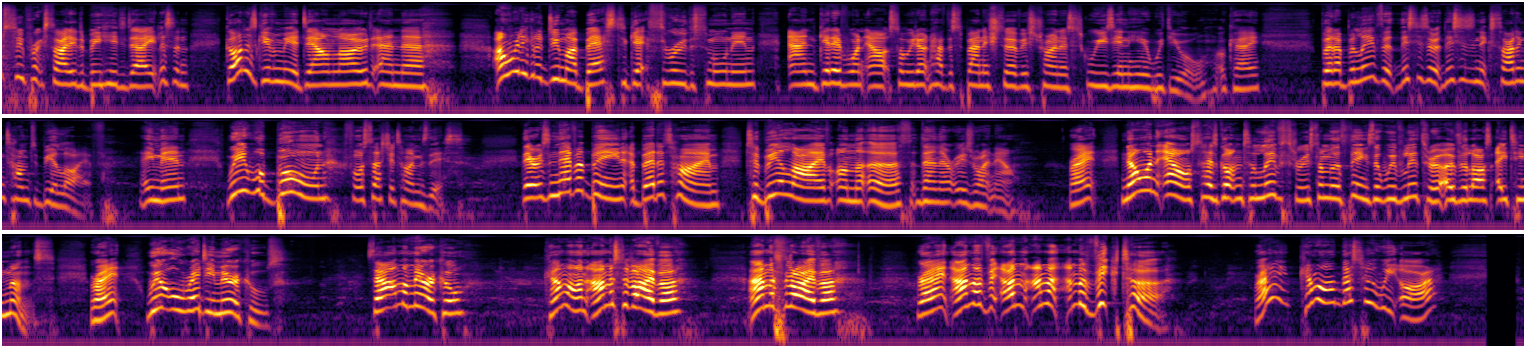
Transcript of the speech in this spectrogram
I'm super excited to be here today. Listen, God has given me a download, and uh, I'm really going to do my best to get through this morning and get everyone out so we don't have the Spanish service trying to squeeze in here with you all, okay? But I believe that this is, a, this is an exciting time to be alive. Amen. We were born for such a time as this. There has never been a better time to be alive on the earth than there is right now right? No one else has gotten to live through some of the things that we've lived through over the last 18 months, right? We're already miracles. So I'm a miracle. Come on, I'm a survivor. I'm a thriver, right? I'm a, I'm, I'm a, I'm a victor, right? Come on, that's who we are.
